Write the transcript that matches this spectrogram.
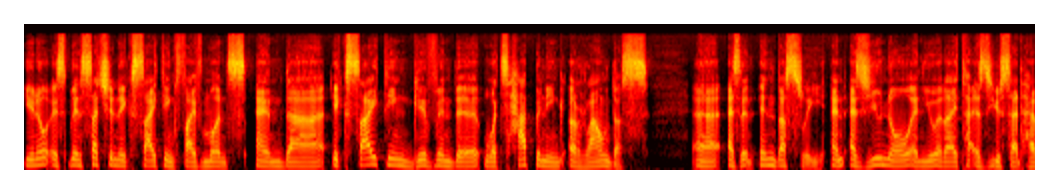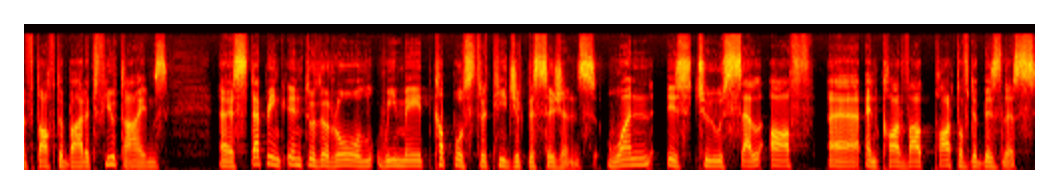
You know, it's been such an exciting five months, and uh, exciting given the what's happening around us uh, as an industry. And as you know, and you and I, as you said, have talked about it a few times. Uh, stepping into the role, we made a couple strategic decisions. One is to sell off uh, and carve out part of the business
